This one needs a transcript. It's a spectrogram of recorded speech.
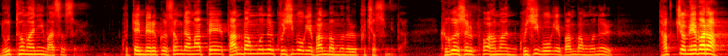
루터만이 맞섰어요. 구텐베르크 성당 앞에 반박문을 95개 반박문을 붙였습니다. 그것을 포함한 95개 반박문을 답 좀 해봐라.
